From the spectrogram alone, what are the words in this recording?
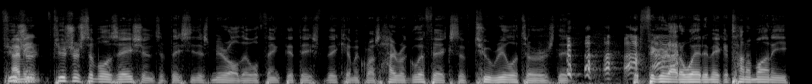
Future, I mean, future civilizations, if they see this mural, they will think that they they came across hieroglyphics of two realtors that that figured out a way to make a ton of money.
